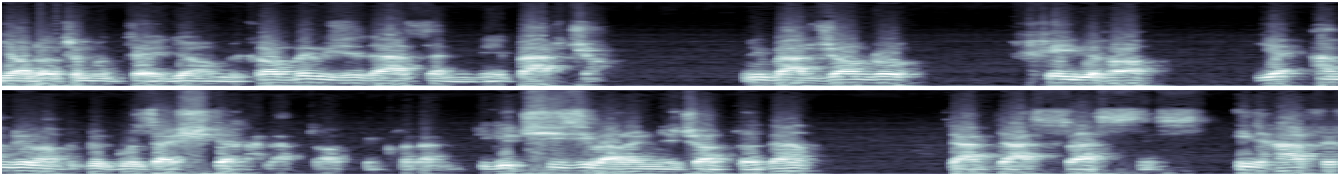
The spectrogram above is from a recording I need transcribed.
ایالات متحده آمریکا. به ویژه در زمینه برجام. این برجام رو خیلی ها یه امری به گذشته غلط داد می‌کنن. دیگه چیزی برای نجات دادن در دسترس نیست. این حرف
